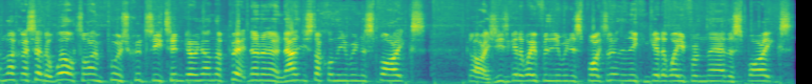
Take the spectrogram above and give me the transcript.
And like I said, a well-timed push could see Tin going down the pit. No, no, no. Now you're stuck on the arena spikes. Guys, you need to get away from the arena spikes. I don't think they can get away from there, the spikes.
